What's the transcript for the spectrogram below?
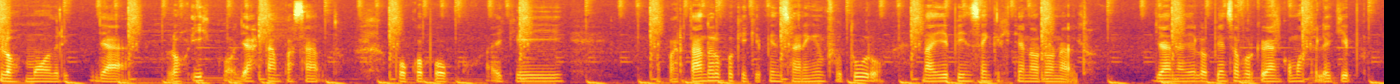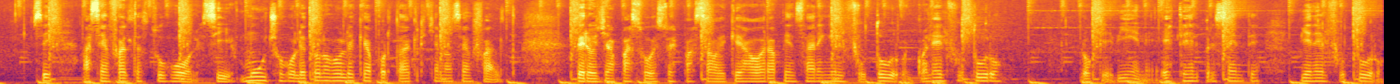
los Modric, ya los Isco ya están pasando poco a poco. Hay que ir apartándolo porque hay que pensar en el futuro. Nadie piensa en Cristiano Ronaldo. Ya nadie lo piensa porque vean cómo está el equipo. Sí, hacen falta sus goles. Sí, muchos goles. Todos los goles que aportaba Cristiano hacen falta. Pero ya pasó, eso es pasado. Hay que ahora pensar en el futuro. ¿Cuál es el futuro? Lo que viene. Este es el presente, viene el futuro.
